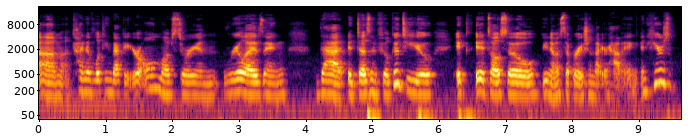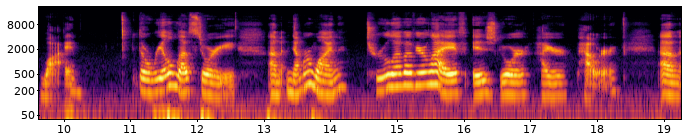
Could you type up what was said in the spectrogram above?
um, kind of looking back at your own love story and realizing that it doesn't feel good to you, it, it's also you know a separation that you're having, and here's why. The real love story, um, number one, true love of your life is your higher power. Um,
